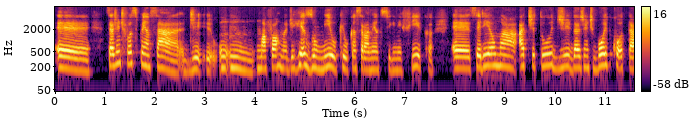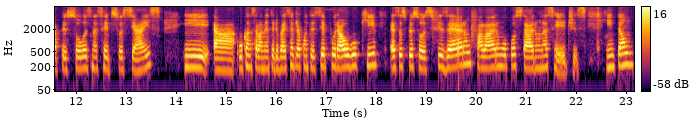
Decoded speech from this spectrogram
É, se a gente fosse pensar de um, um, uma forma de resumir o que o cancelamento significa, é, seria uma atitude da gente boicotar pessoas nas redes sociais e a, o cancelamento ele vai sempre acontecer por algo que essas pessoas fizeram, falaram ou postaram nas redes. Então,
